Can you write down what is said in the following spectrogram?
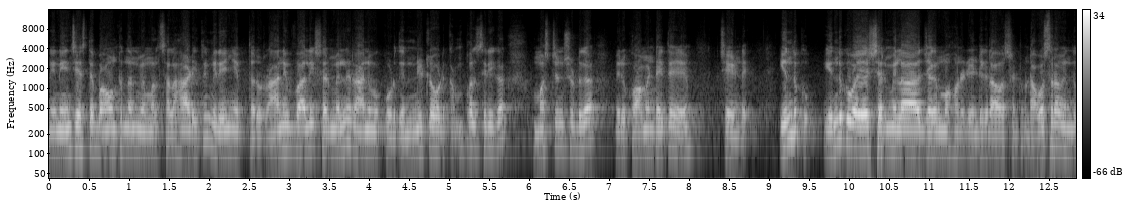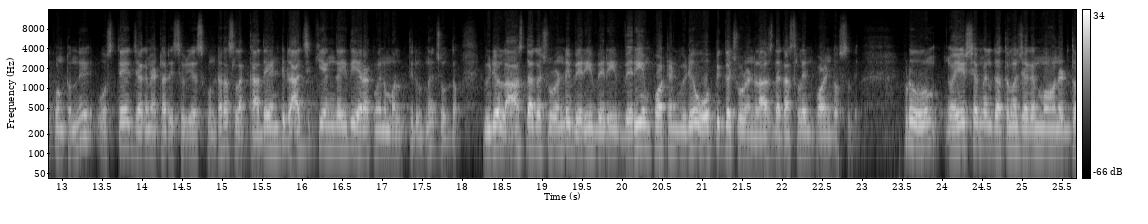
నేను ఏం చేస్తే బాగుంటుందని మిమ్మల్ని సలహా అడిగితే మీరు ఏం చెప్తారు? రానివ్వాలి షర్మిల్ని రానివ్వకూడదు. ఈ రెండిట్లో ఒకటి కంపల్సరీగా మస్ట్ అండ్ షుడ్గా మీరు కామెంట్ అయితే చేయండి. ఎందుకు? ఎందుకు వైఎస్ షర్మిల జగన్మోహన్ రెడ్డి ఇంటికి రావాల్సినటువంటి అవసరం ఎందుకు ఉంటుంది? వస్తే జగన్ ఎట్లా రిసీవ్ చేసుకుంటారు? అసలు కథ ఏంటి? రాజకీయంగా ఇది ఏ రకమైన మలుపు తిరుగుతుందో చూద్దాం. వీడియో లాస్ట్ దాకా చూడండి. Very very very important video. ఓపిక్గా చూడండి. లాస్ట్ దాకా అసలైన పాయింట్ వస్తుంది. ఇప్పుడు వైఎస్ షర్మిల గతంలో జగన్మోహన్ రెడ్డితో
